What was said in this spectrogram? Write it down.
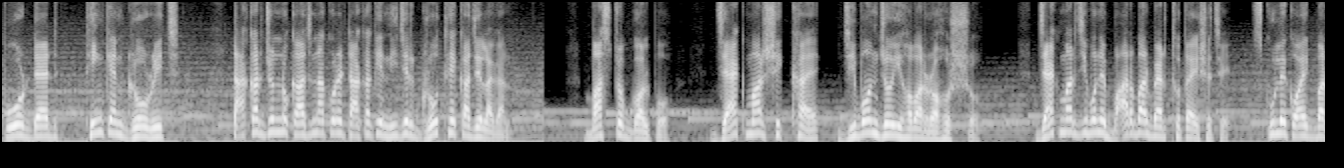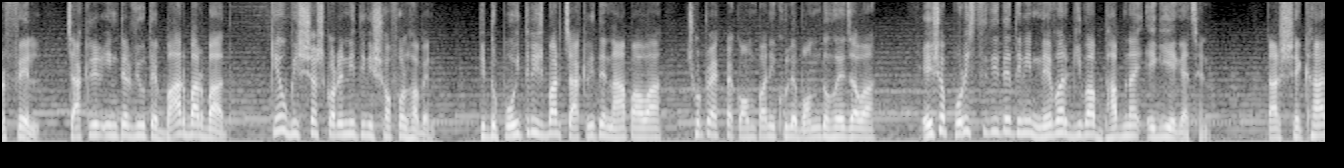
poor dad think and grow rich টাকার জন্য কাজ না করে টাকাকে নিজের গ্রোথে কাজে লাগান। বাস্তব গল্প জ্যাকমার শিক্ষায় জীবনজয়ী হবার রহস্য। জ্যাকমার জীবনে বারবার ব্যর্থতা এসেছে। স্কুলে কয়েকবার ফেল, চাকরির ইন্টারভিউতে বারবার বাদ। কেউ বিশ্বাস করেনি তিনি সফল হবেন। কিন্তু ৩৫ বার চাকরিতে না পাওয়া, ছোট একটা কোম্পানি খুলে বন্ধ হয়ে যাওয়া, এইসব পরিস্থিতিতে তিনি নেভার গিভ আপ ভাবনায় এগিয়ে গেছেন। তার শেখার,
